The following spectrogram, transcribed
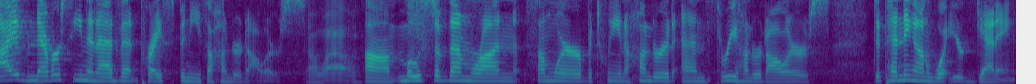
i've never seen an advent price beneath a hundred dollars oh wow. um most of them run somewhere between a hundred and three hundred dollars depending on what you're getting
